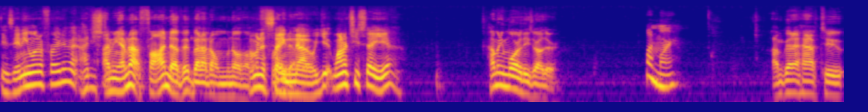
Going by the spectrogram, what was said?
Is anyone afraid of it? I just. I mean, I'm not fond of it, but I don't know if I'm, I'm gonna say no. You- Why don't you say yeah? How many more of these are there? One more. I'm gonna have to.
